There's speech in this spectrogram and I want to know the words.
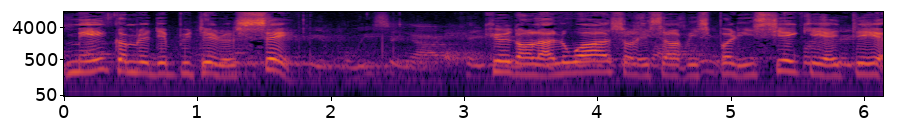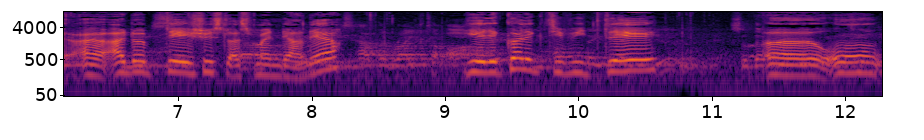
Mais comme le député le sait, que dans la loi sur les services policiers qui a été euh, adoptée juste la semaine dernière, les collectivités ont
